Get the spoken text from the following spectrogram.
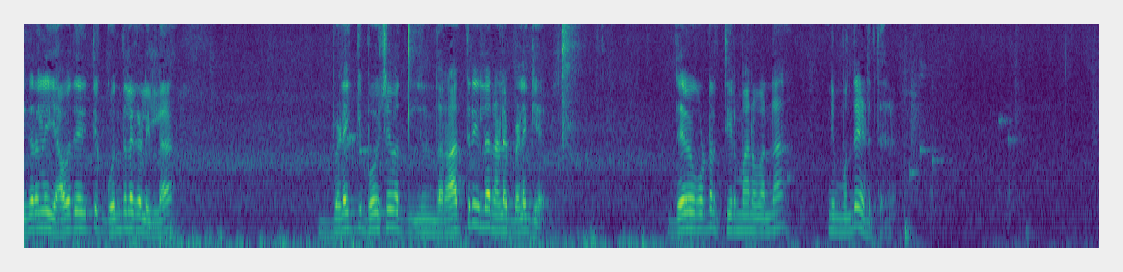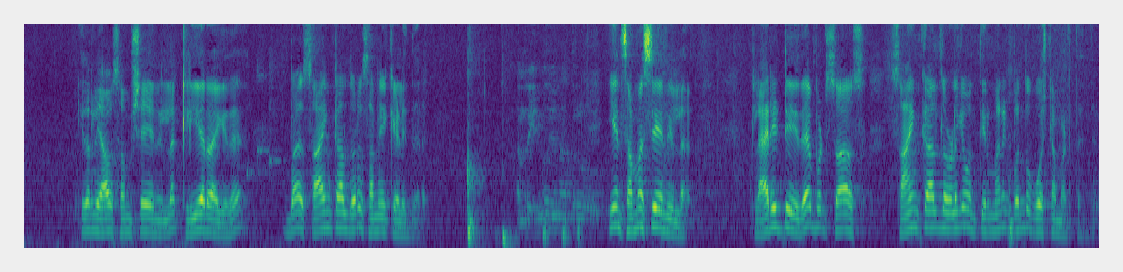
ಇದರಲ್ಲಿ ಯಾವುದೇ ರೀತಿ ಗೊಂದಲಗಳಿಲ್ಲ. ಬೆಳಗ್ಗೆ ಬಹುಶಃ ರಾತ್ರಿ ಇಲ್ಲ ನಾಳೆ ಬೆಳಗ್ಗೆ ದೇವೇಗೌಡರ ತೀರ್ಮಾನವನ್ನು ನಿಮ್ಮ ಮುಂದೆ ಇಡ್ತಾರೆ ಇದರಲ್ಲಿ ಯಾವ ಸಂಶಯ ಏನಿಲ್ಲ ಕ್ಲಿಯರ್ ಆಗಿದೆ. ಬ ಸಾಯಂಕಾಲದವರೆಗೆ ಸಮಯ ಕೇಳಿದ್ದಾರೆ. ಅಂದ್ರೆ ಇನ್ನೂ ಏನಾದರೂ ಏನು ಸಮಸ್ಯೆ ಏನಿಲ್ಲ. ಕ್ಲಾರಿಟಿ ಇದೆ ಬಟ್ ಸಾಯಂಕಾಲದೊಳಗೆ ಒಂದು ತೀರ್ಮಾನಕ್ಕೆ ಬಂದು ಘೋಷಣೆ ಮಾಡ್ತಾ ಇದ್ದೇವೆ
